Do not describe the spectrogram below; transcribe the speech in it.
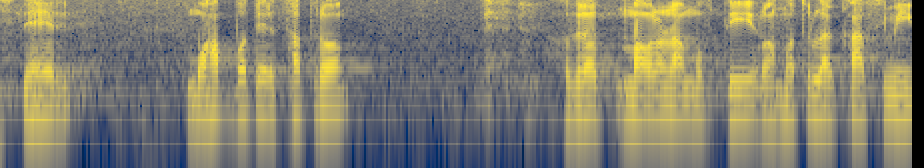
স্নেহের, মোহাব্বতের ছাত্র হজরত মাওলানা মুফতি রহমতুল্লাহ কাসিমি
